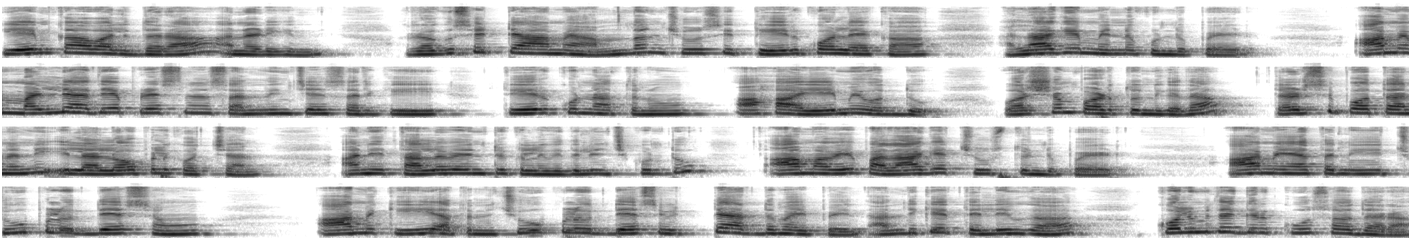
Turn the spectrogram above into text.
ఏం కావాలి ధరా అని అడిగింది. రఘుశెట్టి ఆమె అందం చూసి తేరుకోలేక అలాగే మిన్నకుండిపోయాడు. ఆమె మళ్ళీ అదే ప్రశ్న సంధించేసరికి తేరుకున్న అతను ఆహా ఏమీ వద్దు. వర్షం పడుతుంది కదా తడిసిపోతానని ఇలా లోపలికి వచ్చాను. అని తల వెంట్రుకలను విదిలించుకుంటూ ఆమె వైపు అలాగే చూస్తుండిపోయాడు. ఆమె అతని చూపుల ఉద్దేశం ఆమెకి అతని చూపుల ఉద్దేశం ఇట్టే అర్థమైపోయింది. అందుకే తెలివిగా కొలిమి దగ్గర కూసోదరా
